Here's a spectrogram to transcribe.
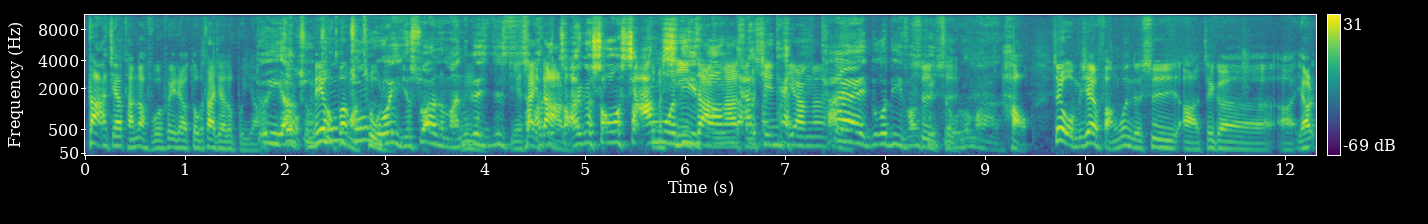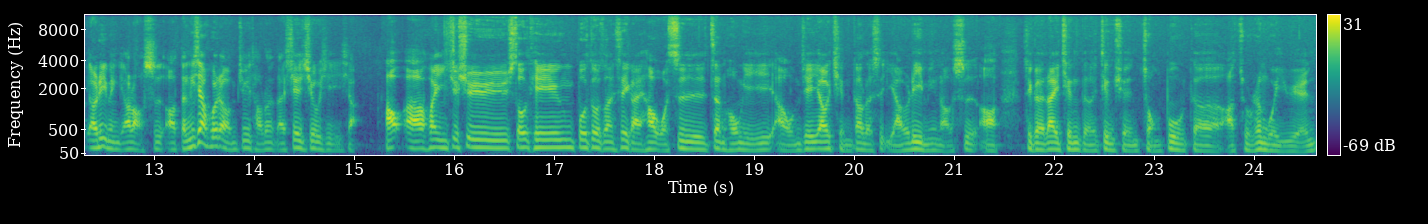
大家谈到核废料都大家都不要，对呀，就中没有办法中中国处理。也就算了嘛，那个嗯也太大了找一个烧沙漠地方藏啊什么新疆啊太多地方可以走了嘛。好，所以我们现在访问的是啊，这个啊姚姚立明姚老师啊，等一下回来我们继续讨论，来先休息一下。好啊，欢迎继续收听波多转世改哈，我是郑红怡啊。我们今天邀请到的是姚立明老师啊，这个赖清德竞选总部的啊主任委员。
